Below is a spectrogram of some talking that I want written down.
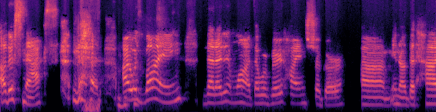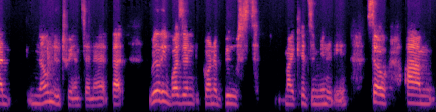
other snacks that mm-hmm. I was buying that I didn't want, that were very high in sugar, um, you know, that had no nutrients in it, that really wasn't going to boost my kids' immunity. So, um,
